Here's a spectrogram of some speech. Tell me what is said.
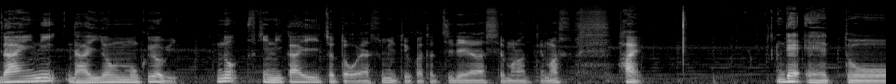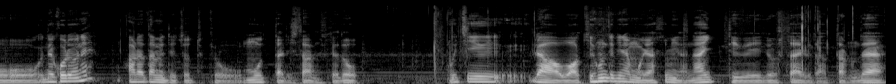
第2、第4木曜日の月2回ちょっとお休みという形でやらせてもらってます。はい。で、え、っと、で、これをね、改めてちょっと今日思ったりしたんですけど、うちらは基本的にはもう休みがないっていう営業スタイルだったので、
